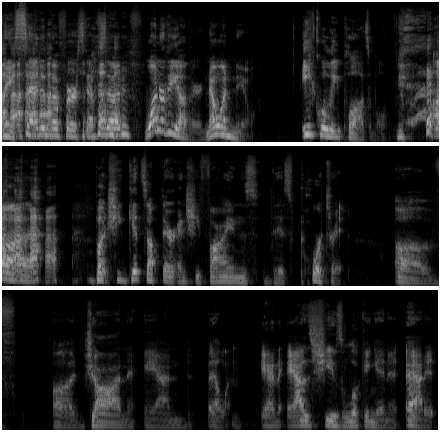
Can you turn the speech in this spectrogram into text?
they said in the first episode, one or the other. No one knew. Equally plausible. Uh, but she gets up there and she finds this portrait of uh, John and Ellen. And as she's looking in it at it,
